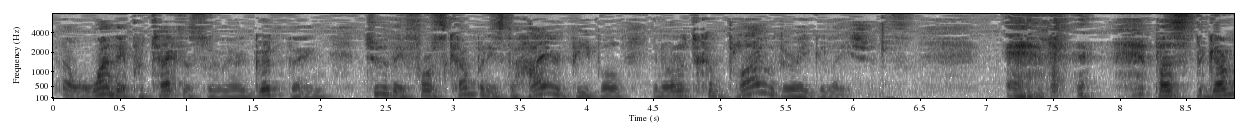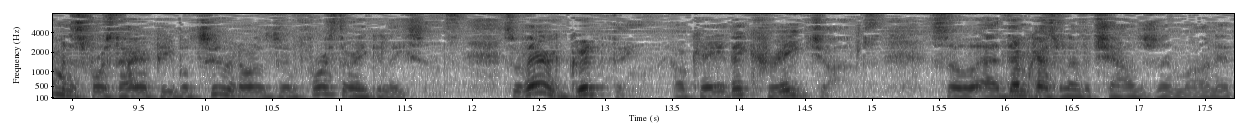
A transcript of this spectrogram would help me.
you know, one, they protect us, so they're a good thing. Two, they force companies to hire people in order to comply with the regulations. And plus, the government is forced to hire people too in order to enforce the regulations. So they're a good thing. Okay, they create jobs. So uh, Democrats will never challenge them on it.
